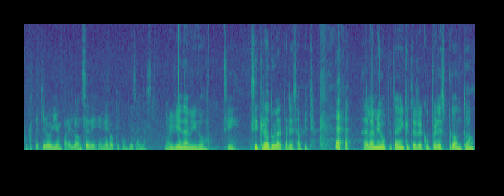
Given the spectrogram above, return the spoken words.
porque te quiero bien para el 11 de enero que cumples años. Muy bien amigo, sí, sí creo durar para esa fecha. Dale amigo, pues también que te recuperes pronto.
